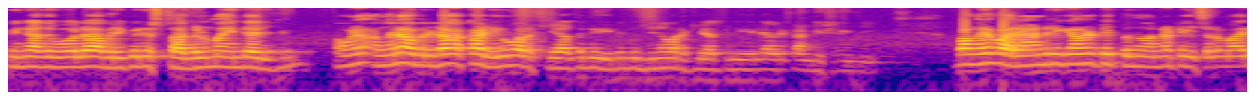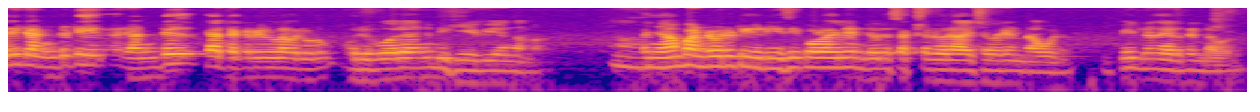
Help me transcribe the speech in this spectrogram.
പിന്നെ അതുപോലെ അവർക്കൊരു സ്ട്രഗിൾ മൈൻഡ് ആയിരിക്കും. അങ്ങനെ അങ്ങനെ അവരുടെ ആ കഴിവ് വർക്ക് ചെയ്യാത്ത രീതിയിൽ ബുദ്ധിനെ വർക്ക് ചെയ്യാത്ത രീതിയിൽ അവർ കണ്ടീഷനിങ് ചെയ്യും. അപ്പോൾ അങ്ങനെ വരാണ്ടിരിക്കാനുള്ള ടിപ്പ് എന്ന് പറഞ്ഞാൽ ടീച്ചർമാർ രണ്ട് ടീ രണ്ട് കാറ്റഗറിയിലുള്ളവരോടും ഒരുപോലെ തന്നെ ബിഹേവ് ചെയ്യുക എന്നുള്ളത് അപ്പം ഞാൻ പണ്ടൊരു ഒരു ടി ഡി സി കോളേജിൽ എന്റെ ഒരു സെക്ഷൻ ഒരാഴ്ച വരെ ഉണ്ടാവുമല്ലോ ഇപ്പം ഇല്ല നേരത്തെ ഉണ്ടാവുമല്ലോ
